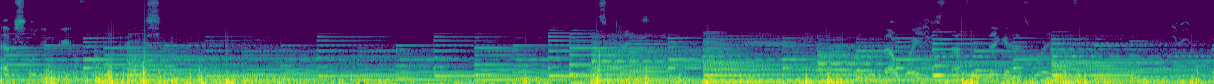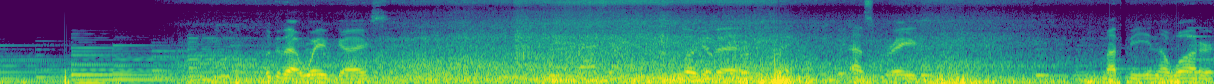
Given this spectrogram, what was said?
that. Absolutely beautiful. Look at these. Look at that. That's a big ass wave. Look at that wave, guys. Look at that. That's crazy. About to be in the water.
